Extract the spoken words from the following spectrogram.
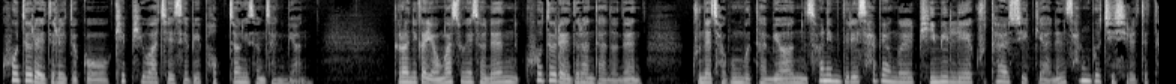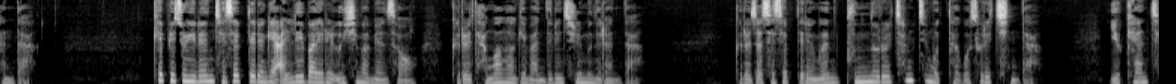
Code Red를 두고 캐피와 제셉이 법정에 선 장면. 그러니까 영화 속에서는 Code Red란 단어는 군에 적응 못하면 선임들이 사병을 비밀리에 구타할 수 있게 하는 상부 지시를 뜻한다. 캐피 중위는 제셉 대령의 알리바이를 의심하면서 그를 당황하게 만드는 질문을 한다. 그러자 제셉 대령은 분노를 참지 못하고 소리친다. You can't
